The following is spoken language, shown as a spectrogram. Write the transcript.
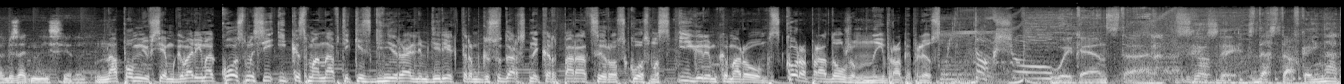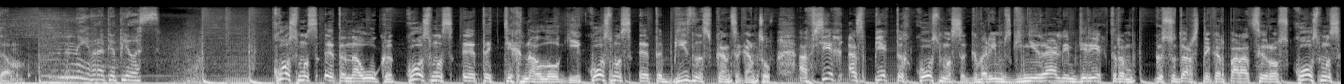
обязательно исследовать. Напомню всем, говорим о космосе и космонавтике с генеральным директором государственной корпорации «Роскосмос» Игорем Комаровым. Скоро продолжим на Европе+. плюс. Ток-шоу Weekend Star. Звезды с доставкой на дом. на Европе плюс. Космос — это наука, космос — это технологии, космос — это бизнес, в конце концов. О всех аспектах космоса говорим с генеральным директором государственной корпорации «Роскосмос»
